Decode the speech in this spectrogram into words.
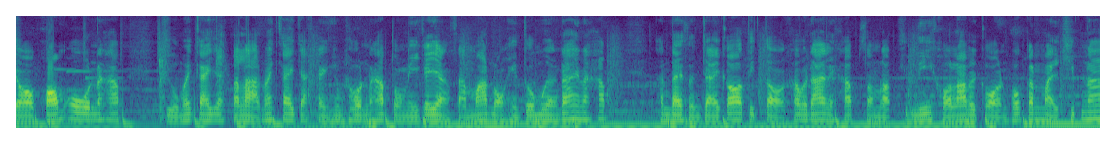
จอพร้อมโอนนะครับ อยู่ไม่ไกลจากตลาดไม่ไกลจากแหล่งชุมชนนะครับ ตรงนี้ก็ยังสามารถมองเห็นตัวเมืองได้นะครับท่านใดสนใจก็ติดต่อเข้าไปได้เลยครับสำหรับคลิปนี้ขอลาไปก่อน พบกันใหม่คลิปหน้า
